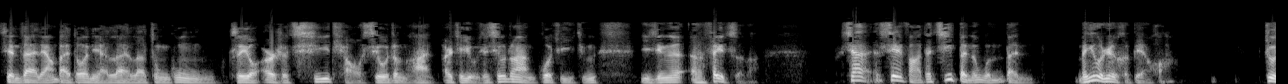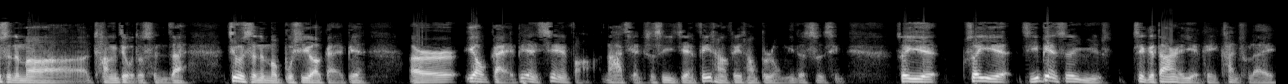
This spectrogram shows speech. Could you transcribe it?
现在两百多年来了，总共只有二十七条修正案，而且有些修正案过去已经已经呃废止了。像宪法的基本的文本没有任何变化，就是那么长久的存在，就是那么不需要改变。而要改变宪法，那简直是一件非常非常不容易的事情。所以，所以即便是与这个当然也可以看出来，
